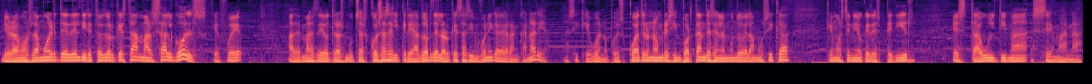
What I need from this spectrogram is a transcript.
lloramos la muerte del director de orquesta Marshall Golds, que fue, además de otras muchas cosas, el creador de la Orquesta Sinfónica de Gran Canaria. Así que bueno, pues cuatro nombres importantes en el mundo de la música que hemos tenido que despedir esta última semana.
